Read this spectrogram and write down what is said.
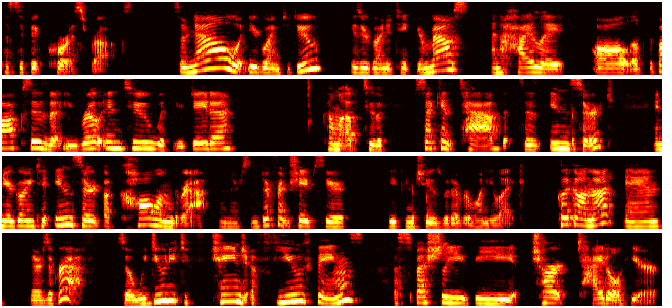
Pacific chorus frogs. So now what you're going to do is you're going to take your mouse and highlight all of the boxes that you wrote into with your data. Come up to the second tab that says Insert, and you're going to insert a column graph. And there's some different shapes here. You can choose whatever one you like. Click on that, and there's a graph. So we do need to change a few things, especially the chart title here.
